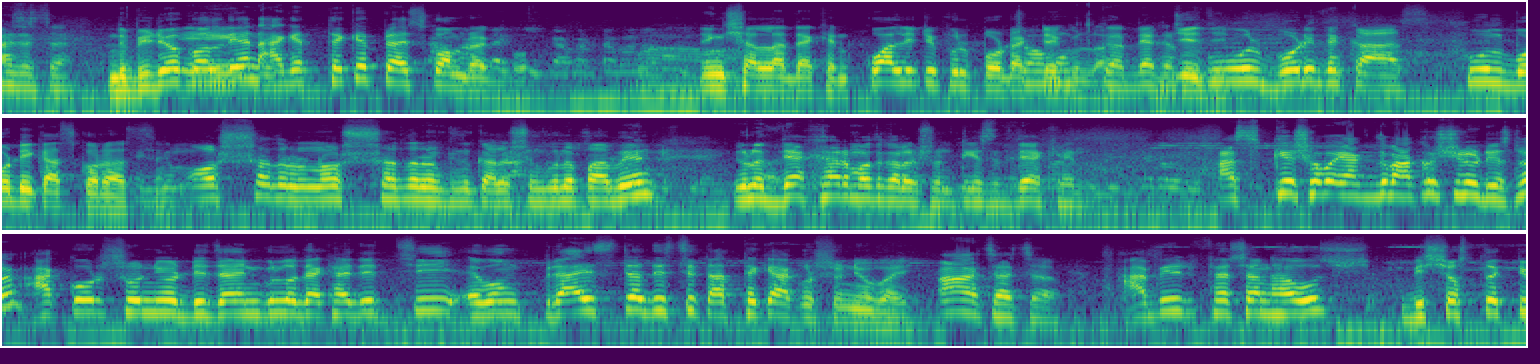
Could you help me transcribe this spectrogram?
আচ্ছা আচ্ছা। কিন্তু ভিডিও কল দেন আগের থেকে প্রাইস কম রাখব। ইনশাল্লাহ দেখেন কোয়ালিটি ফুল প্রোডাক্ট এগুলো। জি জি। ফুল বডিতে কাজ। ফুল বডি কাজ করা আছে। অসাধারণ অসাধারণ কিন্তু কালেকশনগুলো পাবেন। এগুলো দেখার মতো কালেকশন ঠিক আছে দেখেন। আজকে সবাই একদম আকর্ষণীয় ড্রেস না? আকর্ষণীয় ডিজাইনগুলো দেখাই দিচ্ছি এবং প্রাইসটা দিচ্ছি তার থেকে আকর্ষণীয় ভাই। আচ্ছা আচ্ছা। আবির ফ্যাশন হাউস বিশ্বস্ত একটি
